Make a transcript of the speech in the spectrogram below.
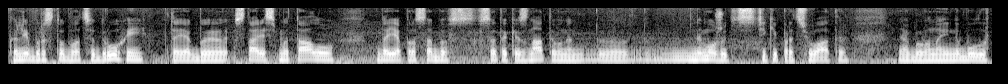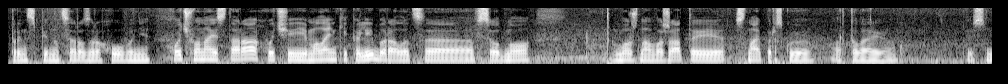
калібр 122 та якби старість металу дає про себе все-таки знати, вони е, не можуть стільки працювати, якби вони і не були в принципі на це розраховані. Хоч вона і стара, хоч і маленький калібр, але це все одно можна вважати снайперською артилерією. Тобто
